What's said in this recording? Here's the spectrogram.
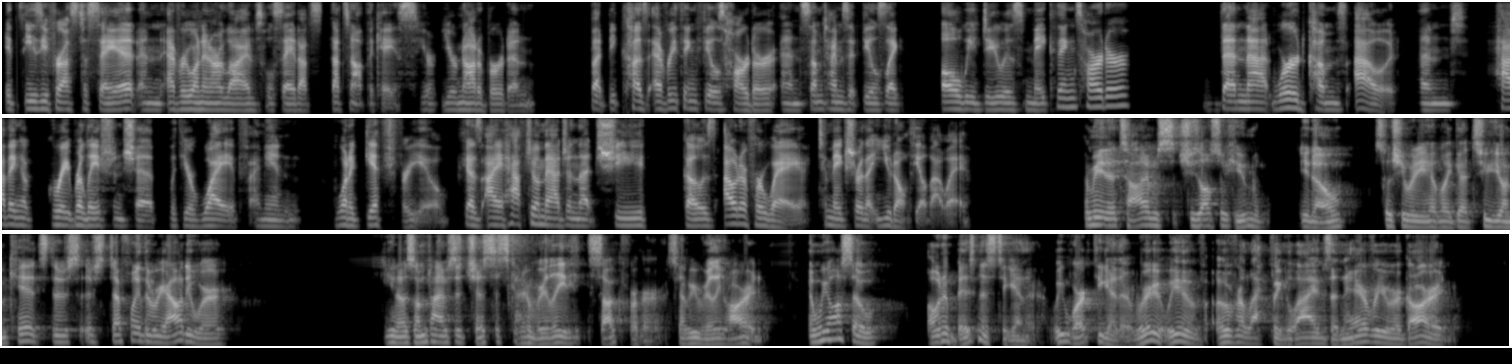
it's easy for us to say it and everyone in our lives will say that's that's not the case. You're you're not a burden. But because everything feels harder and sometimes it feels like all we do is make things harder, then that word comes out and having a great relationship with your wife, I mean, what a gift for you. Because I have to imagine that she goes out of her way to make sure that you don't feel that way. I mean, at times she's also human, you know, especially when you have like got two young kids. There's there's definitely the reality where, you know, sometimes it's just it's gonna really suck for her. It's gonna be really hard. And we also own a business together. We work together. We we have overlapping lives in every regard.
